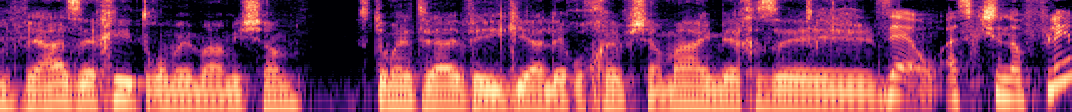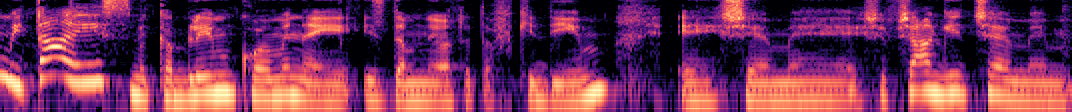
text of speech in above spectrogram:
ואז איך היא התרוממה משם? זאת אומרת, והגיעה לרוכב שמיים, איך זה... זהו, אז כשנופלים מטיס מקבלים כל מיני הזדמנויות לתפקידים אה, שהם, אה, שאפשר להגיד שהם, הם-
